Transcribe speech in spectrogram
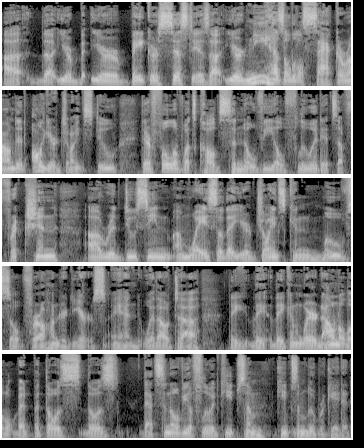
Uh, the your your Baker's cyst is a, your knee has a little sac around it. All your joints do. They're full of what's called synovial fluid. It's a friction uh, reducing um, way so that your joints can move so for a hundred years and without uh, they, they they can wear down a little bit. But those those that synovial fluid keeps them keeps them lubricated.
